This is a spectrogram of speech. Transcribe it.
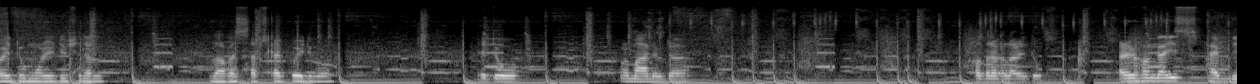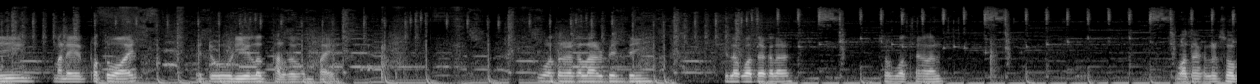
এইটো মোৰ ইউটিউব চেনেল আপোনালোকে ছাবস্ক্ৰাইব কৰি দিব এইটো মোৰ মা দেউতা ৱাটাৰ কালাৰ এইটো আৰু এইখন গাইজ ফাইভ ডি মানে ফটো হয় এইটো ৰিয়েলত ভালকৈ গম পায় ৱাটাৰ কালাৰ পেইণ্টিং এইবিলাক ৱাটাৰ কালাৰ চব ৱাটাৰ কালাৰ ৱাটাৰ কালাৰ চব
